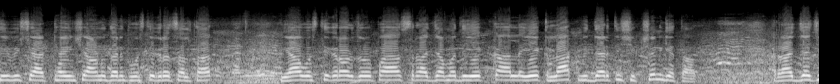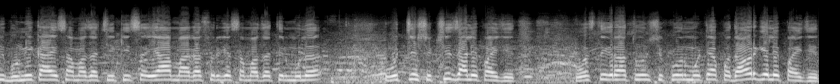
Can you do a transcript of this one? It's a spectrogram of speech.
तेवीसशे अठ्ठ्याऐंशी अनुदानित वसतिगृह चालतात. या वसतिगृहावर जवळपास राज्यामध्ये एक काल एक लाख विद्यार्थी शिक्षण घेतात. राज्याची भूमिका आहे समाजाची की स या मागासवर्गीय समाजातील मुलं उच्च शिक्षित झाले पाहिजेत. वसतिगृहातून शिकून मोठ्या पदावर गेले पाहिजेत.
